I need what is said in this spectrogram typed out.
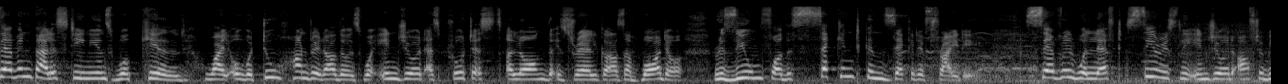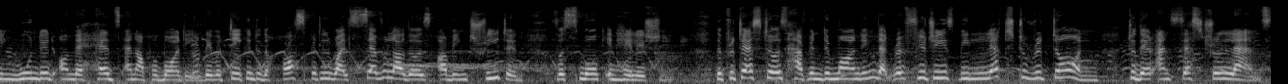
Seven Palestinians were killed, while over 200 others were injured as protests along the Israel Gaza border resumed for the second consecutive Friday. Several were left seriously injured after being wounded on their heads and upper body. They were taken to the hospital, while several others are being treated for smoke inhalation. The protesters have been demanding that refugees be let to return to their ancestral lands,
